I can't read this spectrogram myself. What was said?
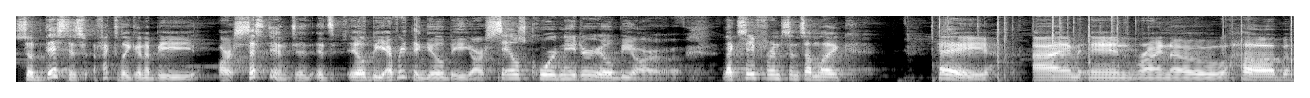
So this is effectively going to be our assistant. It, it's it'll be everything. It'll be our sales coordinator. It'll be our like say for instance I'm like, hey, I'm in Rhino Hub,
